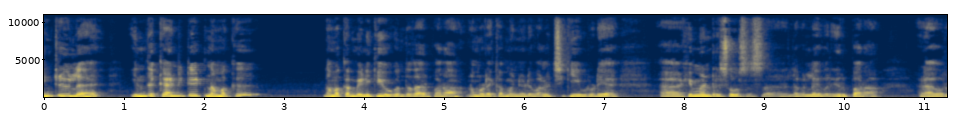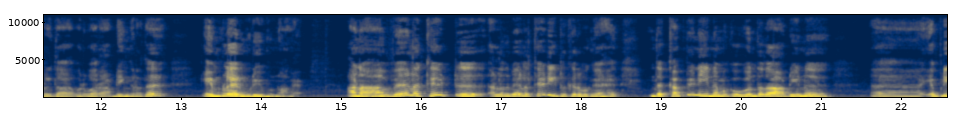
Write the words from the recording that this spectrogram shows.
இன்டர்வியூவில் இந்த கேண்டிடேட் நமக்கு நம்ம கம்பெனிக்கு உகந்ததாக இருப்பாரா? நம்மளுடைய கம்பெனியுடைய வளர்ச்சிக்கு இவருடைய ஹியூமன் ரிசோர்ஸஸ் லெவலில் இவர் இருப்பாரா? ஒரு இதாக வருவாரா அப்படிங்கிறத எம்ப்ளாயர் முடிவு பண்ணுவாங்க. ஆனால் வேலை கேட்டு அல்லது வேலை தேடிக்கிட்டு இருக்கிறவங்க இந்த கம்பெனி நமக்கு உகந்ததா அப்படின்னு எப்படி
